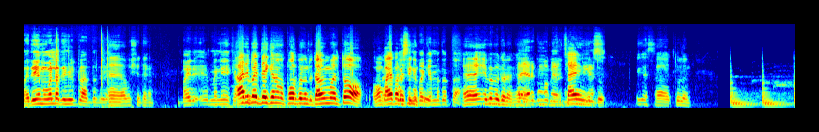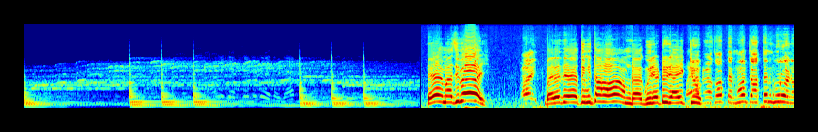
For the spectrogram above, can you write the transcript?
ভাই দিয়ে মোবাইলটা দেখি একটু হাত দে হ্যাঁ অবশ্যই দেখেন। ভাই মানে আরে ভাই দেখেন আমার পড়বে কিন্তু দামি মোবাইল তো। আমার ভাই পাঠাইছে হ্যাঁ এভাবে ধরেন হ্যাঁ। এরকম ভাবে চাই কিন্তু। ঠিক আছে হ্যাঁ তুলেন। এ মাঝি ভাই। ভাই। বাইরে দে তুমি তা আমরা ঘুরে টুরে একটু আপনারা যতন মন যতন গুরু হইনো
